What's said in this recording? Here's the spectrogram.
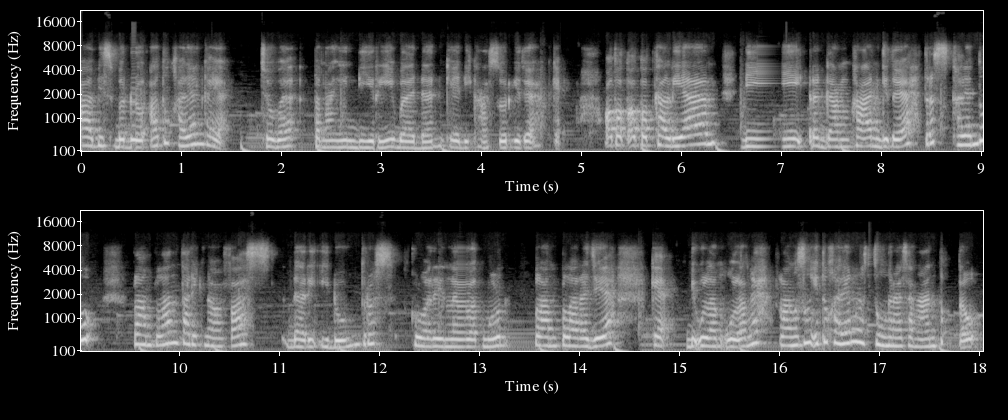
abis berdoa tuh kalian kayak coba tenangin diri badan kayak di kasur gitu ya kayak otot-otot kalian diregangkan gitu ya terus kalian tuh pelan-pelan tarik nafas dari hidung terus keluarin lewat mulut pelan-pelan aja ya kayak diulang-ulang ya langsung itu kalian langsung ngerasa ngantuk tau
